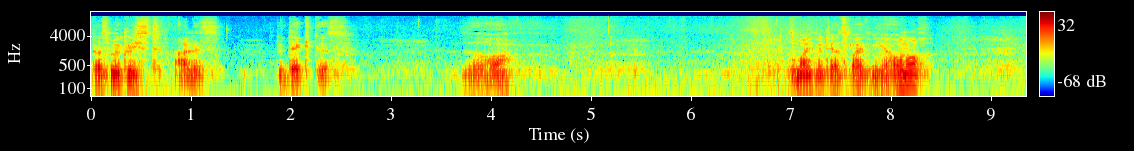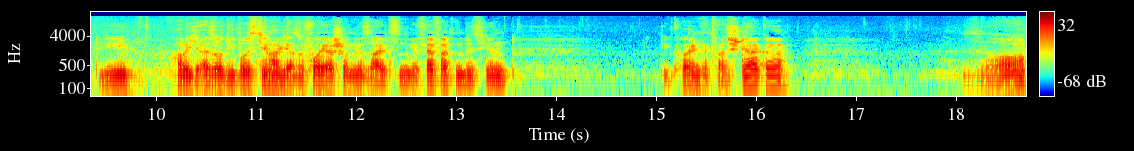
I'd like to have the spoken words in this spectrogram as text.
dass möglichst alles bedeckt ist. So. Das mache ich mit der zweiten hier auch noch. Die habe ich also, die Brüstchen habe ich also vorher schon gesalzen, gepfeffert ein bisschen. Die Keulen etwas stärker. So.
